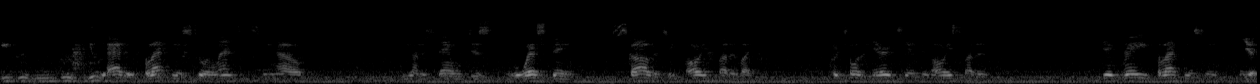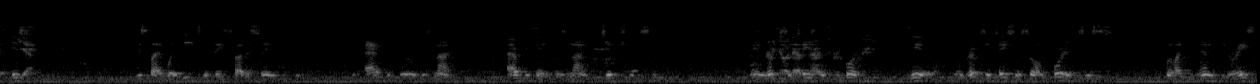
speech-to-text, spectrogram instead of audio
you, you, you, you added blackness to Atlantis, and how you understand with just Western scholars, they always try to like control the narrative and always try to degrade blackness and Yes, history. yeah. It's like what Egypt, they try to say Africa was not, Africans was not Egyptians. And We know that's representation is important. Yeah, and representation is so important just for like the younger generation.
